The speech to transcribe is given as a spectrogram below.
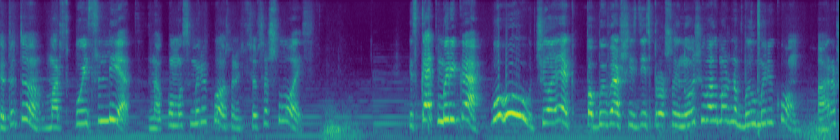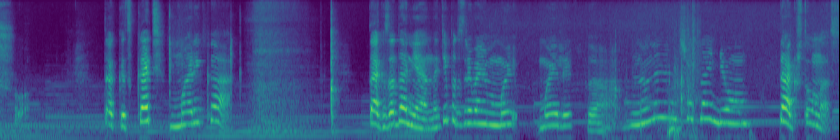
Ту-ту-ту, морской след. Знакомо с моряком, смотрите, все сошлось. Искать моряка! Уху! Человек, побывавший здесь прошлой ночью, возможно, был моряком. Хорошо. Так, искать моряка. Так, задание. Найти подозреваемого моряка. Ну, ну, сейчас найдем. Так, что у нас?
